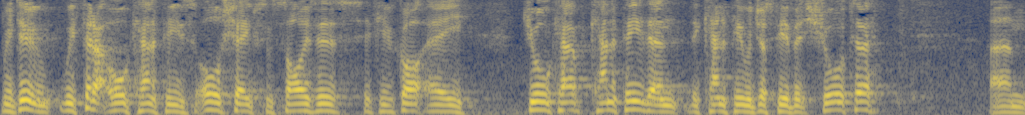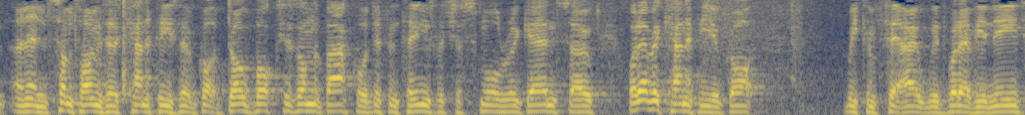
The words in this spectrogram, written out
we do, we fit out all canopies, all shapes and sizes. If you've got a dual cab canopy, then the canopy would just be a bit shorter. Um, and then sometimes there's canopies that have got dog boxes on the back or different things which are smaller again. So whatever canopy you've got, we can fit out with whatever you need.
